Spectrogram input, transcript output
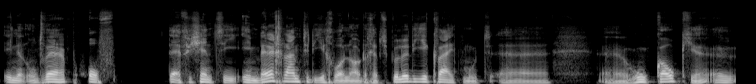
in een ontwerp of de efficiëntie in bergruimte die je gewoon nodig hebt, spullen die je kwijt moet. hoe kook je?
